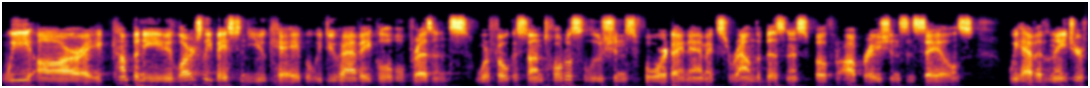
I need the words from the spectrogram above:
We are a company largely based in the UK, but we do have a global presence. We're focused on total solutions for dynamics around the business, both for operations and sales. We have a major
